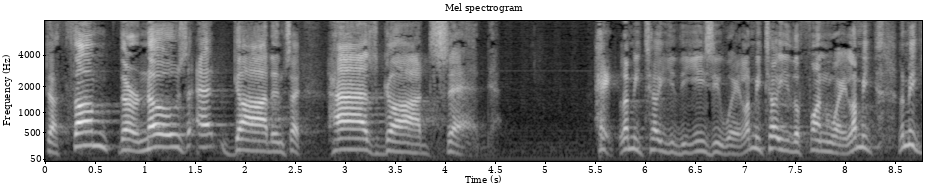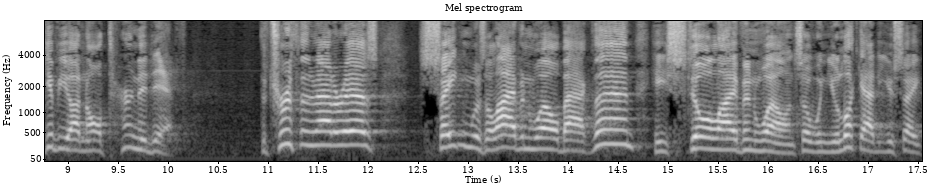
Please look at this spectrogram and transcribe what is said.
to thumb their nose at God and say, Has God said? Hey, let me tell you the easy way. Let me tell you the fun way. Let me, let me give you an alternative. The truth of the matter is, Satan was alive and well back then. He's still alive and well. And so when you look at it, you say,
